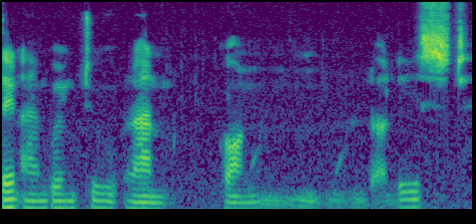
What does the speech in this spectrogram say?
then I'm going to run conda list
